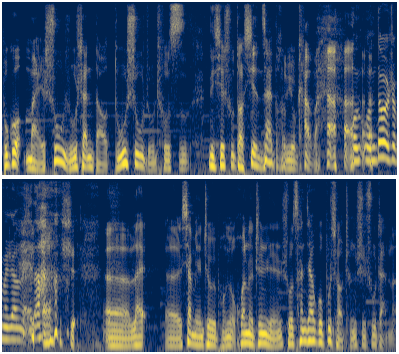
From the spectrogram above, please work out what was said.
不过买书如山倒，读书如抽丝，那些书到现在都还没有看完。我我们都是这么认为的。是，呃，来。呃，下面这位朋友欢乐真人说，参加过不少城市书展呢。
